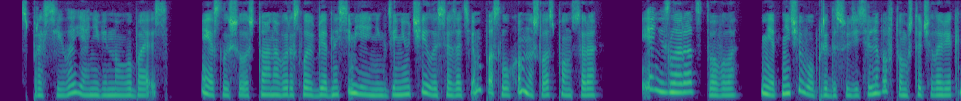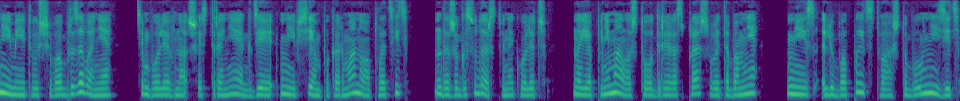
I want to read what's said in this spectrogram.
— спросила я, невинно улыбаясь. Я слышала, что она выросла в бедной семье и нигде не училась, а затем, по слухам, нашла спонсора. Я не злорадствовала. Нет ничего предосудительного в том, что человек не имеет высшего образования. Тем более в нашей стране, где не всем по карману оплатить даже государственный колледж. Но я понимала, что Одри расспрашивает обо мне не из любопытства, а чтобы унизить.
